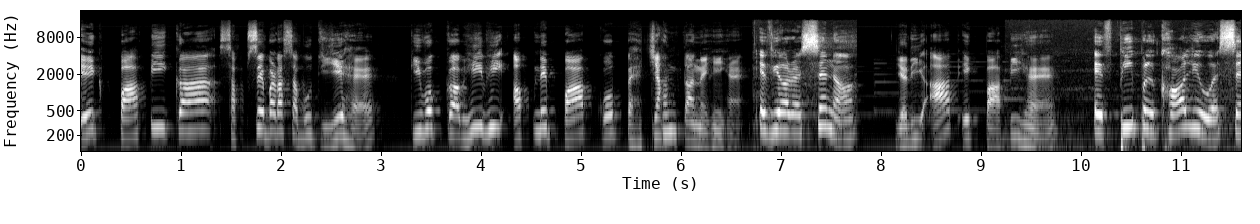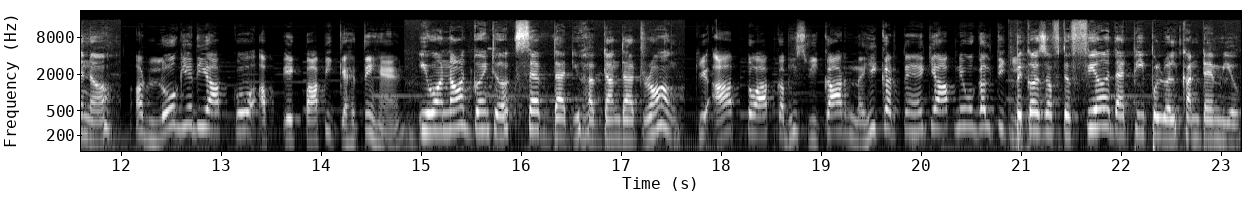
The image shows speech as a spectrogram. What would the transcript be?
एक पापी का सबसे बड़ा सबूत ये है कि वो कभी भी अपने पाप को पहचानता नहीं है If you're a sinner, यदि आप एक पापी हैं If people call you a sinner, और लोग यदि आपको आप एक पापी कहते हैं you are not going to accept that you have done that wrong कि आप तो आप कभी स्वीकार नहीं करते हैं कि आपने वो गलती की। Because of the fear that people will condemn you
